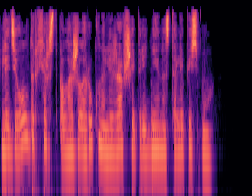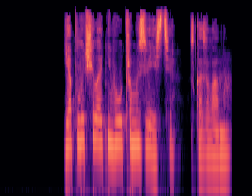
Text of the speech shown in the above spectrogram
Леди Олдерхерст положила руку на лежавшее перед ней на столе письмо. «Я получила от него утром известие», — сказала она.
